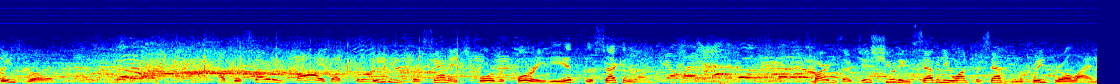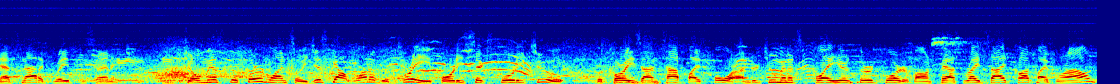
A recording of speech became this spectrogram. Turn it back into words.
free thrower. Of the starting five, that's the leading percentage for Rocori. He hits the second one. Spartans are just shooting 71% from the free throw line. That's not a great percentage. Joe missed the third one, so he just got one of the three, 46-42. Rocori's on top by four. Under two minutes to play here, third quarter. Bounce pass right side, caught by Brown.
